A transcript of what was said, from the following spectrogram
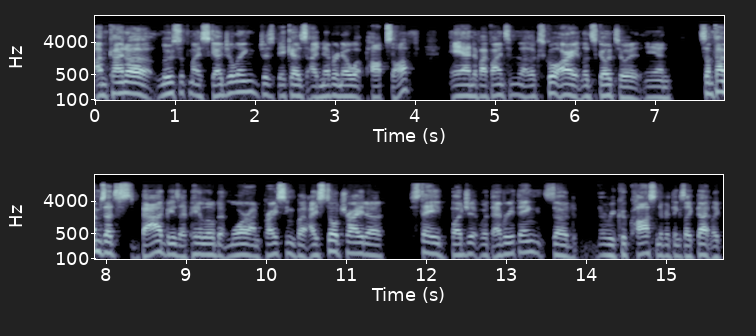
I'm kind of loose with my scheduling just because I never know what pops off. And if I find something that looks cool, all right, let's go to it. And sometimes that's bad because I pay a little bit more on pricing, but I still try to stay budget with everything. So the recoup costs and different things like that. Like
